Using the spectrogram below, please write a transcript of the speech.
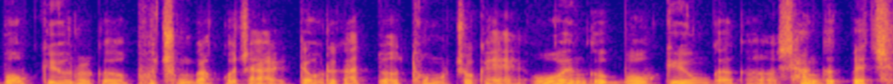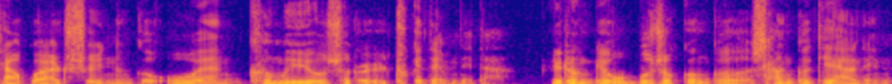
목기운을 그 보충받고자 할 때 우리가 또 동쪽에 오행 그 목기운과 그 상극 배치라고 할 수 있는 그 오행 금의 요소를 두게 됩니다. 이런 경우 무조건 그 상극이 아닌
